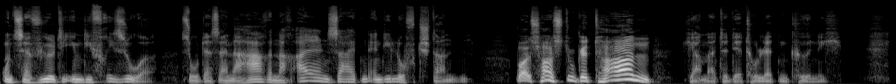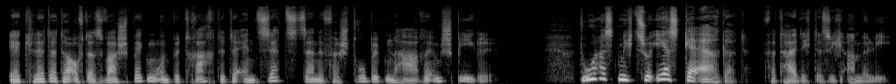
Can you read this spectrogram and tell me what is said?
und zerwühlte ihm die Frisur, so dass seine Haare nach allen Seiten in die Luft standen. Was hast du getan? jammerte der Toilettenkönig. Er kletterte auf das Waschbecken und betrachtete entsetzt seine verstrubbelten Haare im Spiegel. Du hast mich zuerst geärgert, verteidigte sich Amelie.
